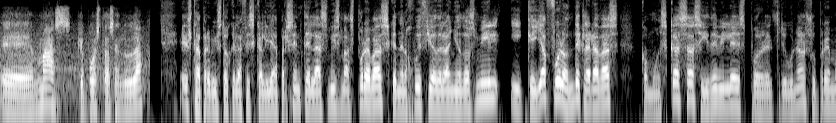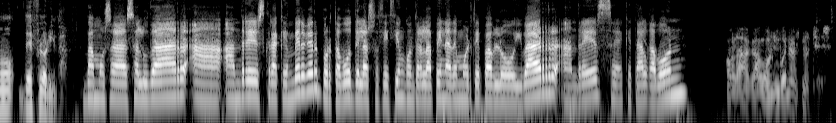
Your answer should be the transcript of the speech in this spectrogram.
eh, más que puestas en duda. Está previsto que la Fiscalía presente las mismas pruebas que en el juicio del año 2000 y que ya fueron declaradas como escasas y débiles por el Tribunal Supremo de Florida. Vamos a saludar a Andrés Krakenberger, portavoz de la Asociación contra la Pena de Muerte Pablo Ibar. Andrés, eh, ¿qué tal, Gabón? Hola, Gabón, buenas noches.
